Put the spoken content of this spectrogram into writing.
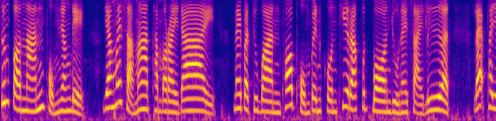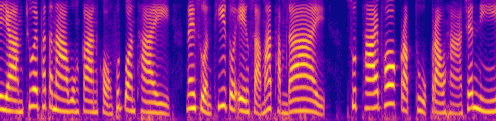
ซึ่งตอนนั้นผมยังเด็กยังไม่สามารถทำอะไรได้ ในปัจจุบันพ่อผมเป็นคนที่รักฟุตบอลอยู่ในสายเลือด และพยายามช่วยพัฒนาวงการของฟุตบอลไทย ในส่วนที่ตัวเองสามารถทำได้ สุดท้ายพ่อกลับถูกกล่าวหาเช่นนี้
